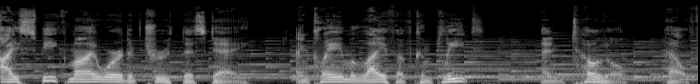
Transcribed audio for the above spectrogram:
I speak my word of truth this day and claim a life of complete and total health.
